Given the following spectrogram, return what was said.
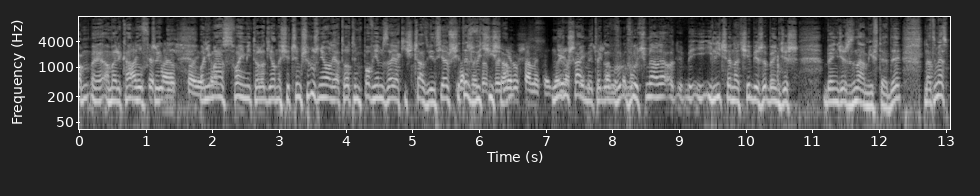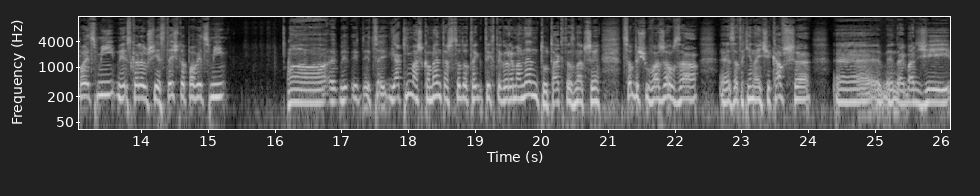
am, e, Amerykanów, Oni czy, mają swoje, oni tak. mają swoje mitologie, one się czymś różnią, ale ja to o tym powiem za jakiś czas, więc ja już się Dobrze, też wyciszam. nie ruszamy tego. Nie Ja ruszajmy tego, wróćmy, ale i, i liczę na ciebie, że będziesz, będziesz z nami wtedy. Natomiast powiedz mi, skoro już jesteś, to powiedz mi, o, y, y, jaki masz komentarz co do te, tych, tego remanentu, tak? To znaczy, co byś uważał za, e, za takie najciekawsze, e, najbardziej e,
